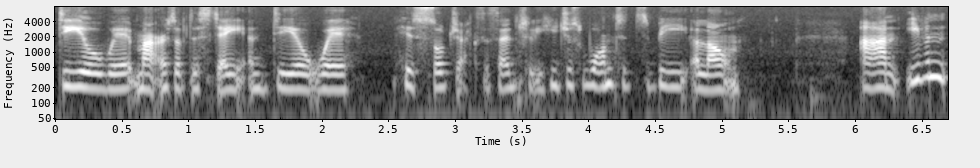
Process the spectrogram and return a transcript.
deal with matters of the state and deal with his subjects essentially. He just wanted to be alone. And even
